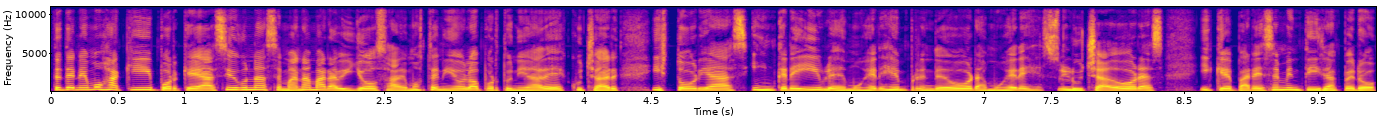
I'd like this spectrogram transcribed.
te tenemos aquí, porque ha sido una semana maravillosa. Hemos tenido la oportunidad de escuchar historias increíbles de mujeres emprendedoras, mujeres luchadoras y que parecen mentiras, pero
